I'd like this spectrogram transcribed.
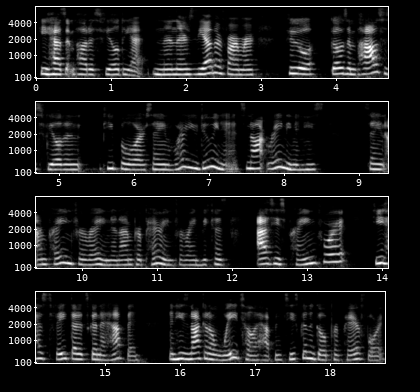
he hasn't plowed his field yet. And then there's the other farmer who goes and plows his field and people are saying, What are you doing? It's not raining. And he's saying, I'm praying for rain and I'm preparing for rain because as he's praying for it, he has faith that it's going to happen. And he's not going to wait till it happens. He's going to go prepare for it.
